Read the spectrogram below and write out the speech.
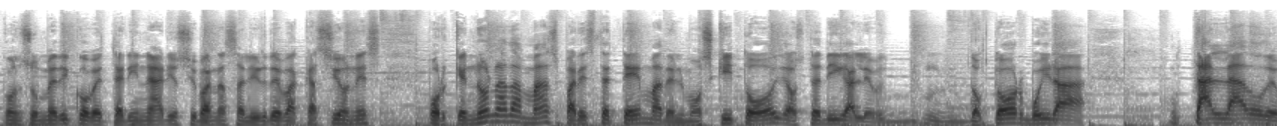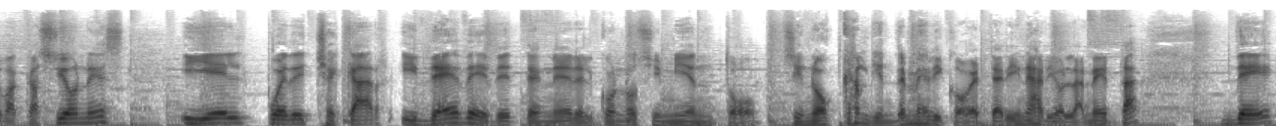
con su médico veterinario si van a salir de vacaciones, porque no nada más para este tema del mosquito, oiga, usted dígale, doctor, voy a ir a tal lado de vacaciones, y él puede checar y debe de tener el conocimiento, si no cambien de médico veterinario, la neta, de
